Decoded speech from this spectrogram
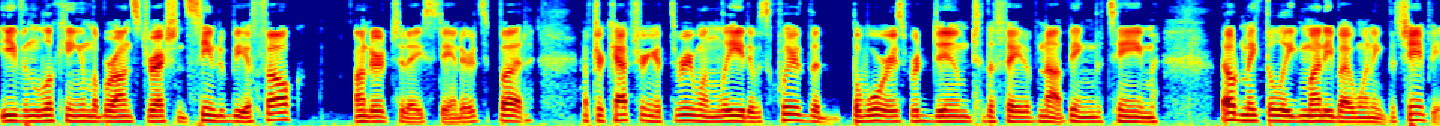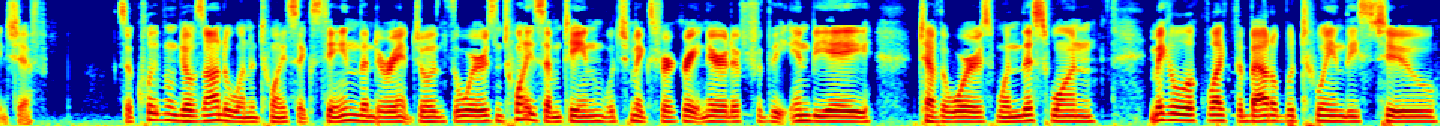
even looking in LeBron's direction seemed to be a foul under today's standards, but after capturing a 3 1 lead, it was clear that the Warriors were doomed to the fate of not being the team that would make the league money by winning the championship. So Cleveland goes on to win in 2016. Then Durant joins the Warriors in 2017, which makes for a great narrative for the NBA to have the Warriors win this one make it look like the battle between these two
